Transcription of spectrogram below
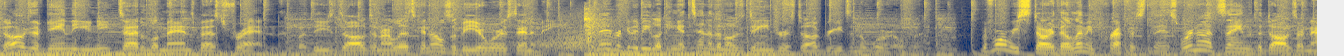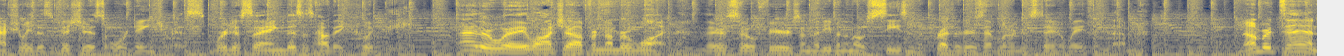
Dogs have gained the unique title of man's best friend, but these dogs on our list can also be your worst enemy. Today we're going to be looking at 10 of the most dangerous dog breeds in the world. Before we start though, let me preface this. We're not saying that the dogs are naturally this vicious or dangerous. We're just saying this is how they could be. Either way, watch out for number one. They're so fearsome that even the most seasoned of predators have learned to stay away from them. Number 10.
